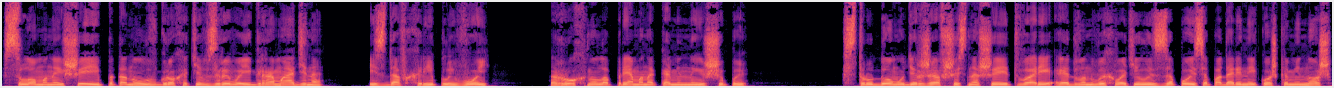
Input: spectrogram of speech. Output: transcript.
сломанной шеи потонул в грохоте взрыва, и громадина, издав хриплый вой, рухнула прямо на каменные шипы — с трудом удержавшись на шее твари, Эдван выхватил из-за пояса подаренный кошками нож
